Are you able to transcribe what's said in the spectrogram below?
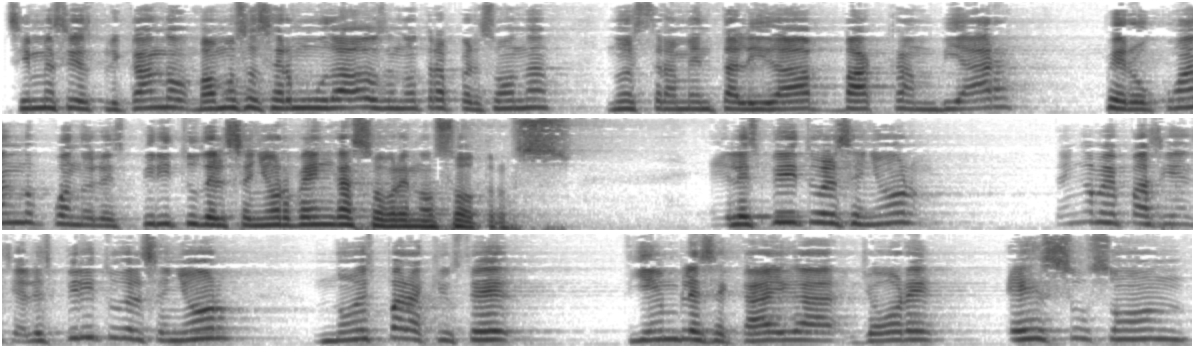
¿Sí me estoy explicando? Vamos a ser mudados en otra persona, nuestra mentalidad va a cambiar, pero ¿cuándo? Cuando el Espíritu del Señor venga sobre nosotros. el Espíritu del Señor, téngame paciencia, el Espíritu del Señor no es para que usted tiemble, se caiga, llore. Esos son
